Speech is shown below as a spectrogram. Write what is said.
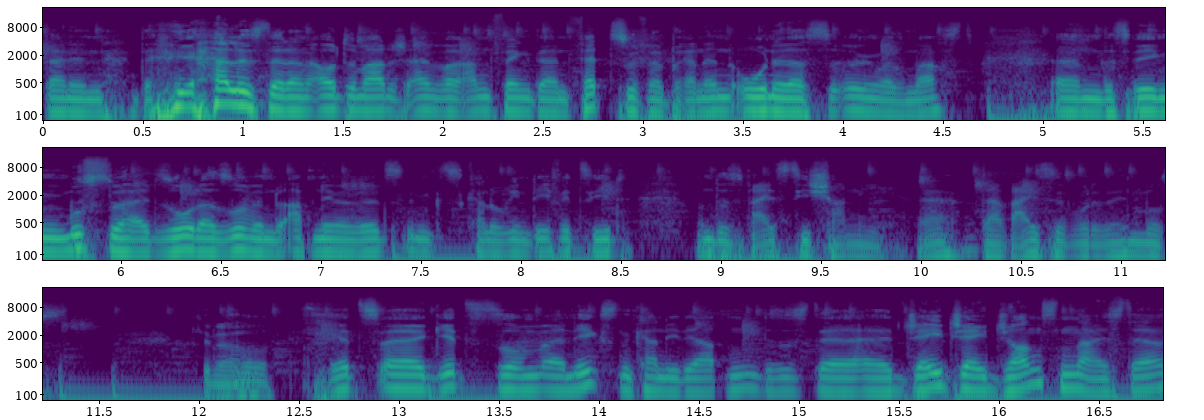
Deinen, der legal ist, der dann automatisch einfach anfängt, dein Fett zu verbrennen, ohne dass du irgendwas machst. Ähm, deswegen musst du halt so oder so, wenn du abnehmen willst, ins Kaloriendefizit. Und das weiß die Shani. Ne? Da weiß sie, wo das hin muss. Genau. So, jetzt äh, geht's zum äh, nächsten Kandidaten. Das ist der äh, JJ Johnson, heißt er.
